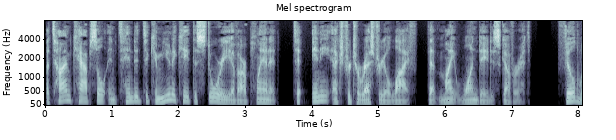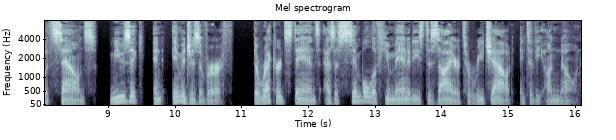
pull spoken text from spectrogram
a time capsule intended to communicate the story of our planet to any extraterrestrial life that might one day discover it. Filled with sounds, music, and images of Earth, the record stands as a symbol of humanity's desire to reach out into the unknown.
